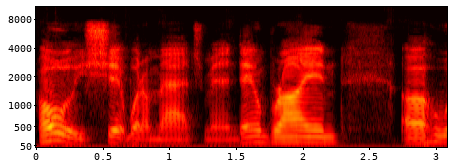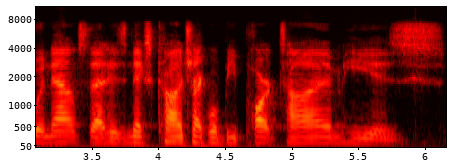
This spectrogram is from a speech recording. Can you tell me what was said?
Holy shit, what a match, man! Daniel Bryan, uh, who announced that his next contract will be part time. He is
